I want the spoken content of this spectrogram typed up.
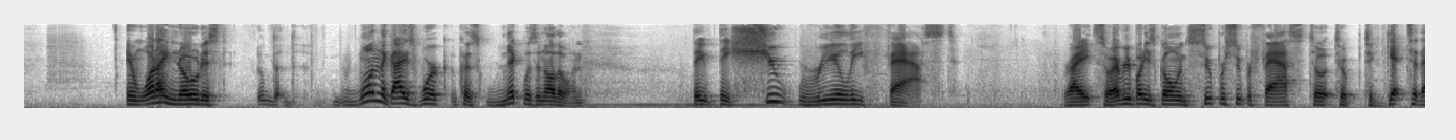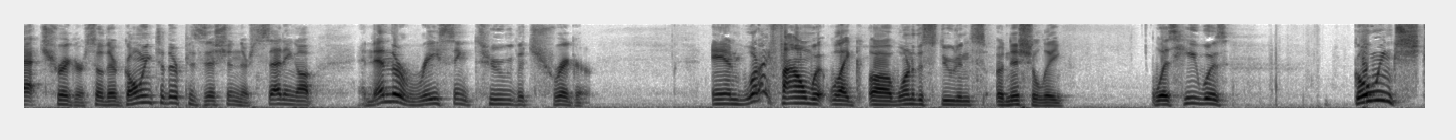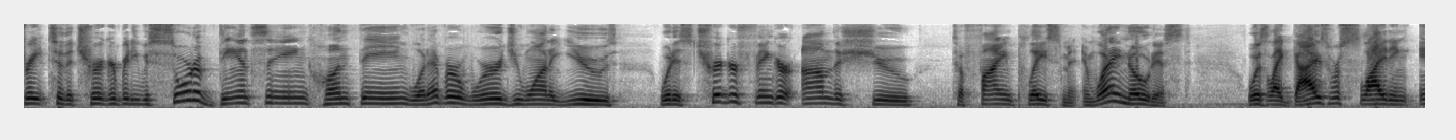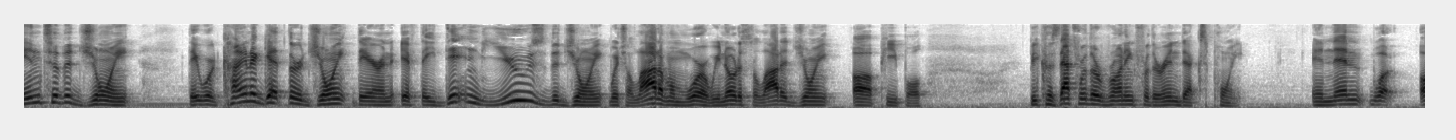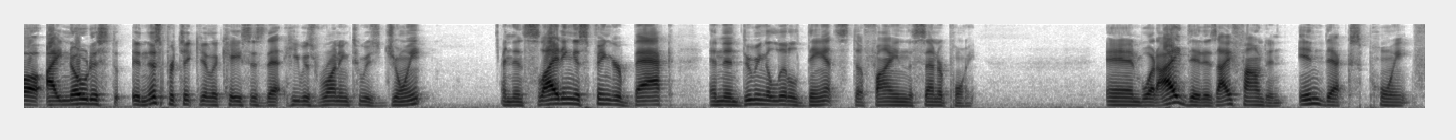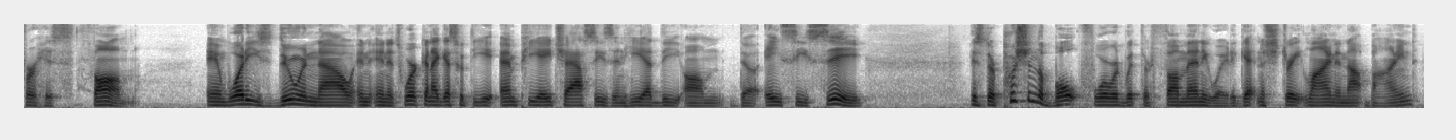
and what I noticed, one the guys work because Nick was another one. They they shoot really fast right? So everybody's going super, super fast to, to, to get to that trigger. So they're going to their position, they're setting up, and then they're racing to the trigger. And what I found with like uh, one of the students initially was he was going straight to the trigger, but he was sort of dancing, hunting, whatever word you want to use, with his trigger finger on the shoe to find placement. And what I noticed was like guys were sliding into the joint. They would kind of get their joint there, and if they didn't use the joint, which a lot of them were, we noticed a lot of joint uh, people because that's where they're running for their index point. And then what uh, I noticed in this particular case is that he was running to his joint and then sliding his finger back and then doing a little dance to find the center point. And what I did is I found an index point for his thumb. And what he's doing now, and, and it's working, I guess, with the MPA chassis, and he had the um, the ACC, is they're pushing the bolt forward with their thumb anyway to get in a straight line and not bind.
